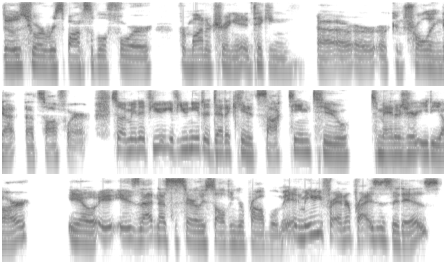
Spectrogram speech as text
those who are responsible for for monitoring it and taking uh, or, or controlling that that software. So i mean if you if you need a dedicated soc team to to manage your edr you know is that necessarily solving your problem? And maybe for enterprises it is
